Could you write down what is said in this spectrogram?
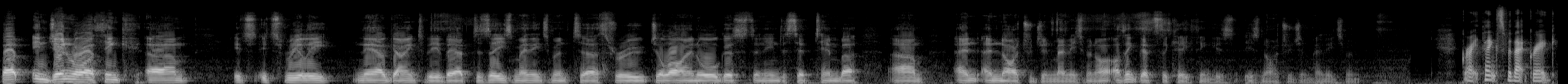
But in general, I think um, it's, it's really now going to be about disease management uh, through July and August and into September um, and, and nitrogen management. I, I, think that's the key thing is, is nitrogen management. Great, thanks for that, Greg.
